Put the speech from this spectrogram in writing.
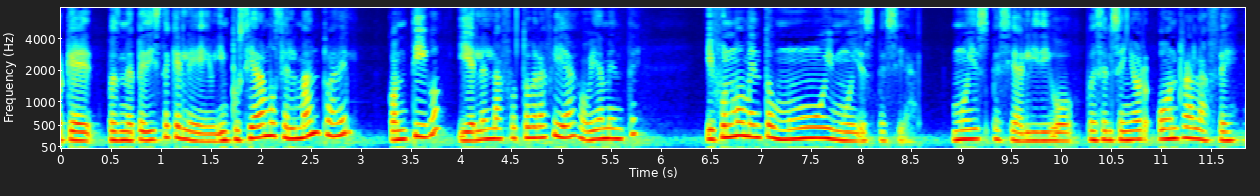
porque pues me pediste que le impusiéramos el manto a él contigo y él en la fotografía, obviamente. Y fue un momento muy, muy especial, muy especial. Y digo, pues el Señor honra la fe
